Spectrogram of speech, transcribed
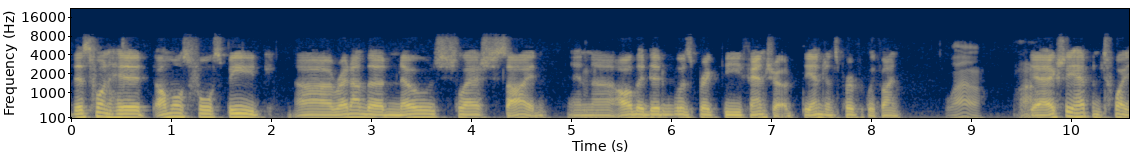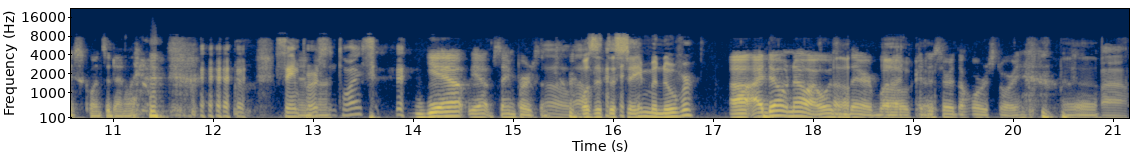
This one hit almost full speed, uh, right on the nose slash side, and uh, all they did was break the fan shroud. The engine's perfectly fine. wow. Wow. Yeah, it actually happened twice, coincidentally. Same And, uh, person twice? yeah, yep, same person. Oh, wow. Was it the same maneuver? Uh, I don't know. I wasn't Oh, there, but oh, I- okay. I just heard the horror story. Uh, Wow.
